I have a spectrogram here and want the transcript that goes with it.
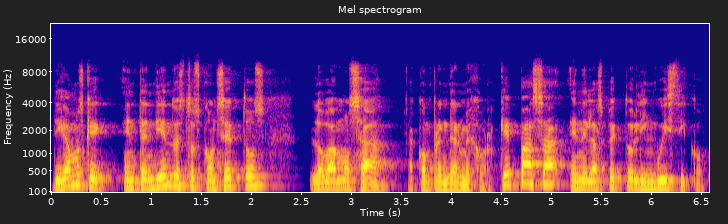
Digamos que entendiendo estos conceptos lo vamos a, comprender mejor. ¿Qué pasa en el aspecto lingüístico?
